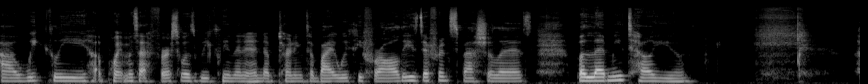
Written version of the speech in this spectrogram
uh, weekly appointments. At first, was weekly, and then it ended up turning to bi-weekly for all these different specialists. But let me tell you,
